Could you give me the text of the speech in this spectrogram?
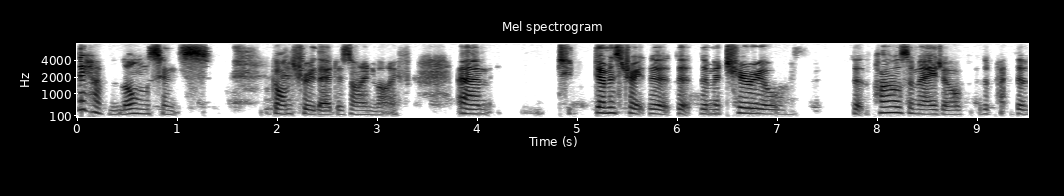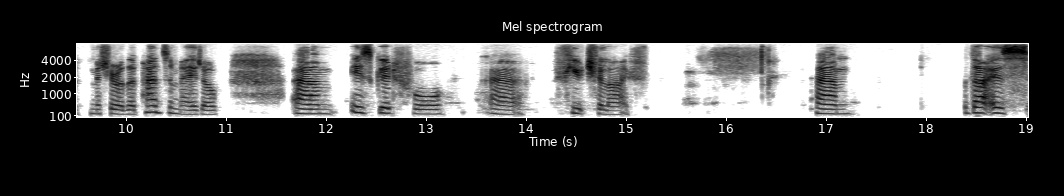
They have long since gone through their design life um, to demonstrate that the, the material that the piles are made of, the, the material the pads are made of, um, is good for uh, future life. Um, that is,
